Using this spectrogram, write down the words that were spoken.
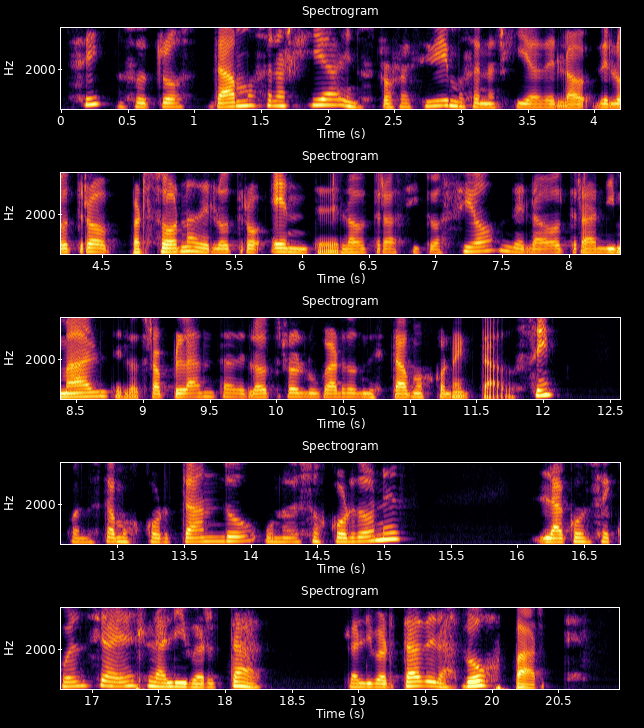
¿sí? Nosotros damos energía y nosotros recibimos energía de la, otra persona, del otro ente, de la otra situación, de la otra animal, de la otra planta, del otro lugar donde estamos conectados. ¿sí? Cuando estamos cortando uno de esos cordones, la consecuencia es la libertad, la libertad de las dos partes.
